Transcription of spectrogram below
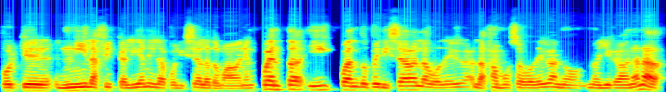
porque ni la fiscalía ni la policía la tomaban en cuenta, y cuando perizaban la bodega, la famosa bodega, no, no llegaban a nada.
